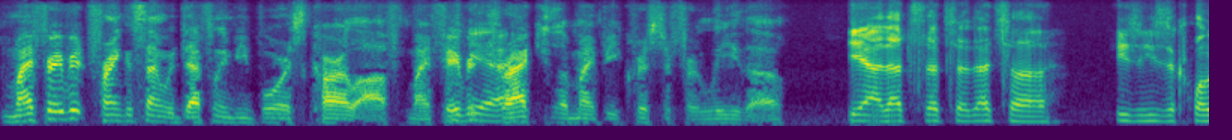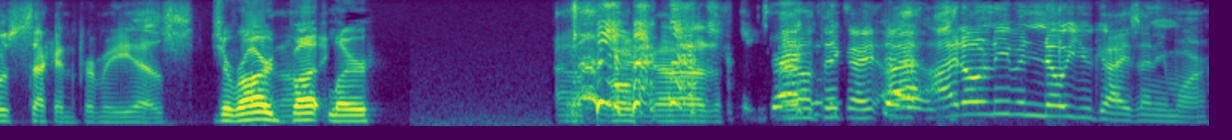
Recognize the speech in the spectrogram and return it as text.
My favorite Frankenstein would definitely be Boris Karloff. My favorite Yeah. Dracula might be Christopher Lee though. Yeah, that's that's a, that's a he's he's a close second for me. Yes. Gerard Butler. I don't think, Oh God. I, don't think I, I I don't even know you guys anymore.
